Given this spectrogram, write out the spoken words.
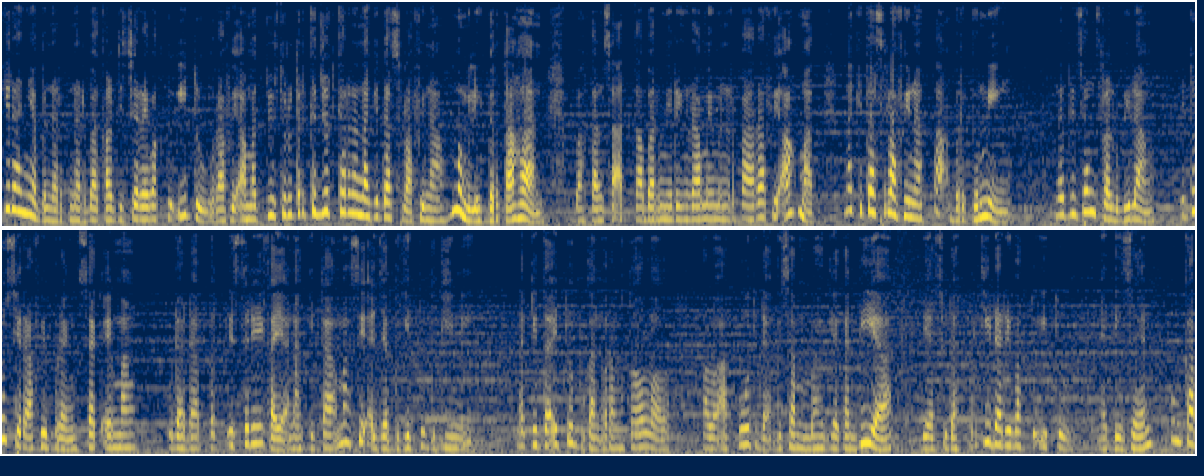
Kiranya benar-benar bakal dicerai waktu itu, Raffi Ahmad justru terkejut karena Nagita Slavina memilih bertahan. Bahkan saat kabar miring ramai menerpa Raffi Ahmad, Nagita Slavina tak bergeming. Netizen selalu bilang, itu si Raffi brengsek emang udah dapet istri kayak Nagita masih aja begitu begini. Nagita itu bukan orang tolol, kalau aku tidak bisa membahagiakan dia, dia sudah pergi dari waktu itu. Netizen ungkap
